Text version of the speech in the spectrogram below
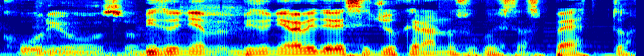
curioso. Mm, Bisogna- bisognerà vedere se giocheranno su questo aspetto.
